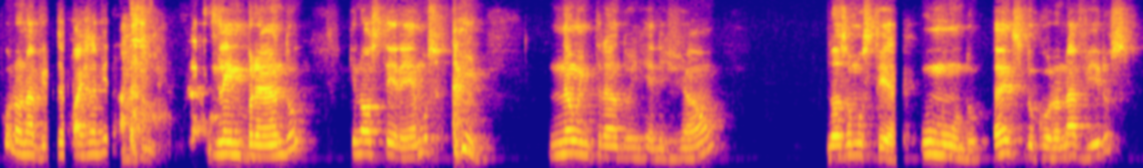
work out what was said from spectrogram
coronavírus é página virada. Lembrando que nós teremos, não entrando em religião, nós vamos ter um mundo antes do coronavírus,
